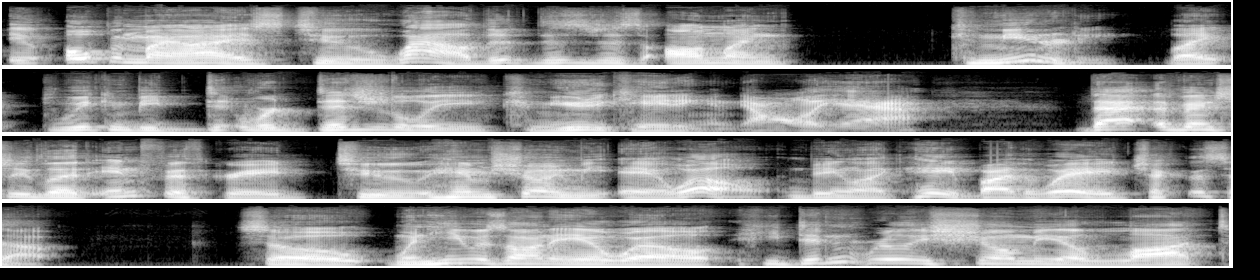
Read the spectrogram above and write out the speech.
it opened my eyes to wow, this is just online community. Like we can be, we're digitally communicating, and oh yeah, that eventually led in fifth grade to him showing me AOL and being like, hey, by the way, check this out. So when he was on AOL, he didn't really show me a lot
